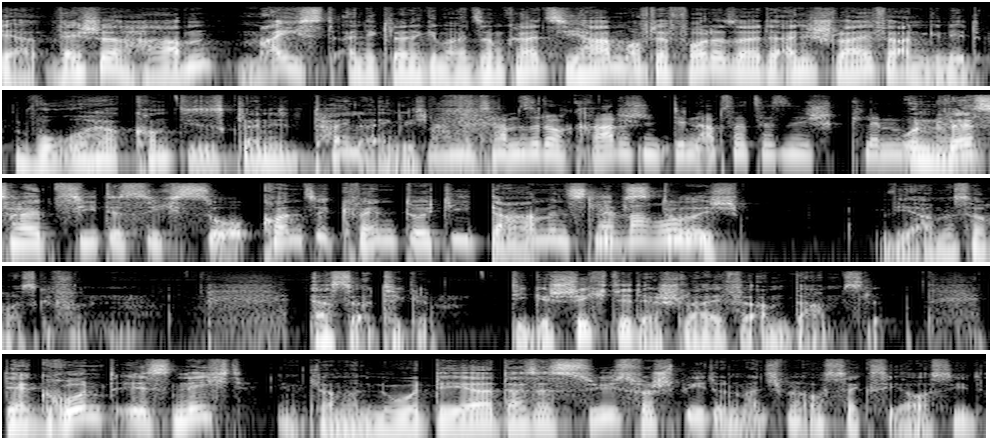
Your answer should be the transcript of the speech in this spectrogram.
der Wäsche haben meist eine kleine Gemeinsamkeit. Sie haben auf der Vorderseite eine Schleife angenäht. Woher kommt dieses kleine Detail eigentlich? Mann, jetzt haben sie doch gerade schon den Absatz jetzt nicht klemmen Und können. weshalb zieht es sich so konsequent durch die Damenslips Ja, durch? Wir haben es herausgefunden. Erster Artikel. Die Geschichte der Schleife am Damenslip. Der Grund ist nicht, in Klammern nur der, dass es süß verspielt und manchmal auch sexy aussieht.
